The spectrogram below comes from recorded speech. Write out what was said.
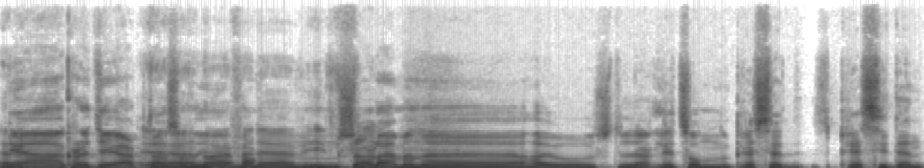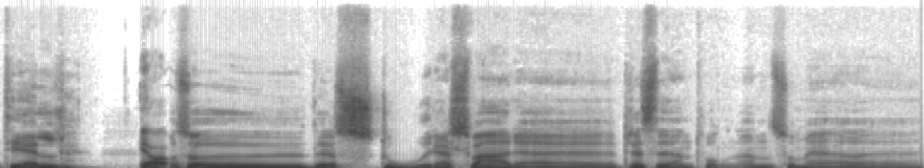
Ja, jeg klarer ikke å hjelpe deg sånn Eh, nei, i men, eh, vi- farten sjøl, men jeg har jo studert litt sånn presid presidentiell ja. Altså den store, svære presidentvognen som er eh,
